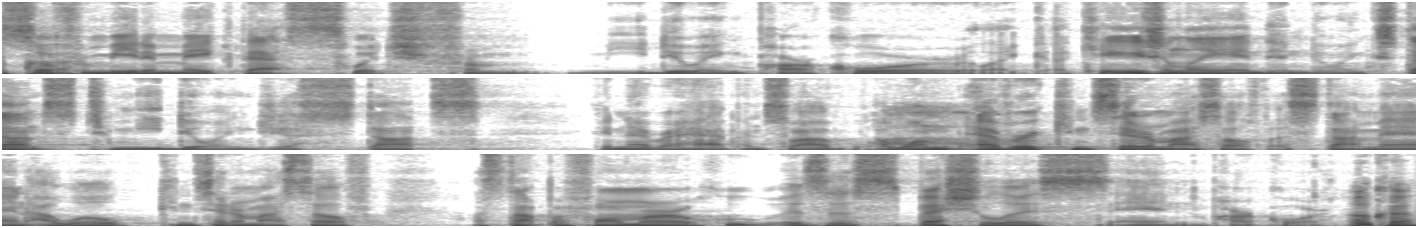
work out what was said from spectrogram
So for me to make that switch from me doing parkour like occasionally and then doing stunts to me doing just stunts could never happen. So I, I won't ever consider myself a stunt man. I will consider myself a stunt performer who is a specialist in parkour. Okay.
